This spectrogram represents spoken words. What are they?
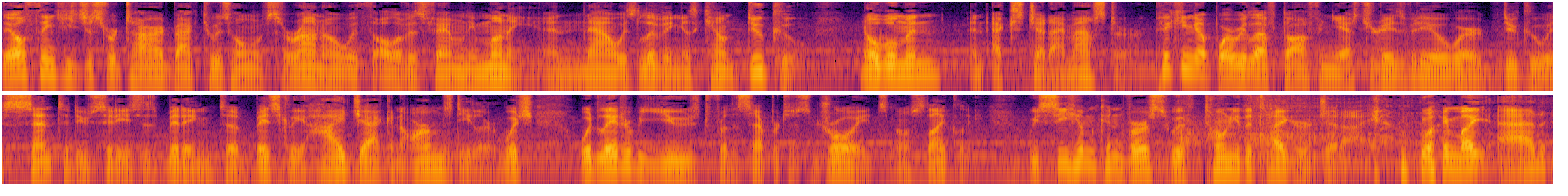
They all think he's just retired back to his home of Serenno with all of his family money, and now is living as Count Dooku, nobleman and ex Jedi Master. Picking up where we left off in yesterday's video, where Dooku was sent to do Sidious's bidding to basically hijack an arms dealer, which would later be used for the Separatist droids, most likely. We see him converse with Tony the Tiger Jedi, who I might add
